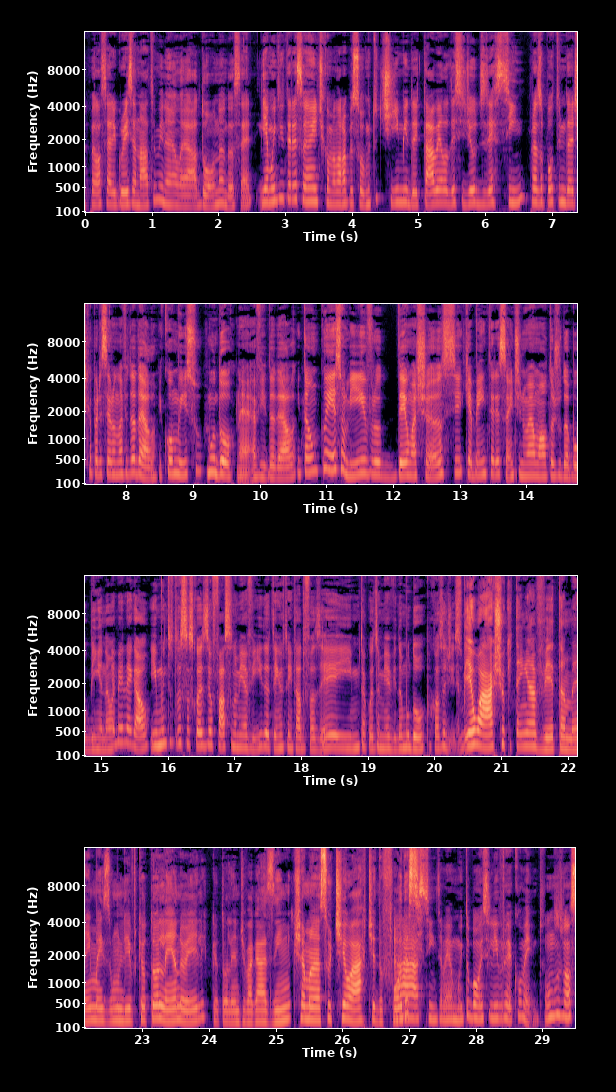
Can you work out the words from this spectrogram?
pela série Grey's Anatomy, né? Ela é a dona da série. E é muito interessante como ela era uma pessoa muito tímida e tal, e ela decidiu dizer sim pras oportunidades que apareceram na vida dela. E como isso mudou, né, a vida dela. Então, conheça o livro, dê uma chance, que é bem interessante, não é uma autoajuda bobinha, não. É bem legal. E muitas dessas coisas eu faço na minha vida, tenho tentado fazer, e muita coisa na minha vida mudou por causa disso. Eu acho que tem a ver também, mas um livro que eu tô lendo ele, que eu tô lendo devagarzinho, que chama Sutil Arte do Ah, Foda-se. sim, também é muito bom esse livro, recomendo. Um dos nossos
